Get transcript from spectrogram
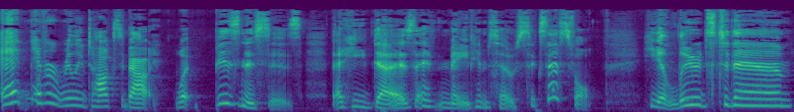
Ed never really talks about what businesses that he does that have made him so successful. He alludes to them,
